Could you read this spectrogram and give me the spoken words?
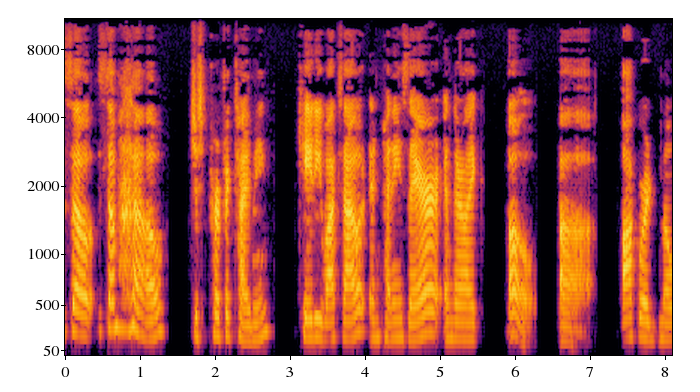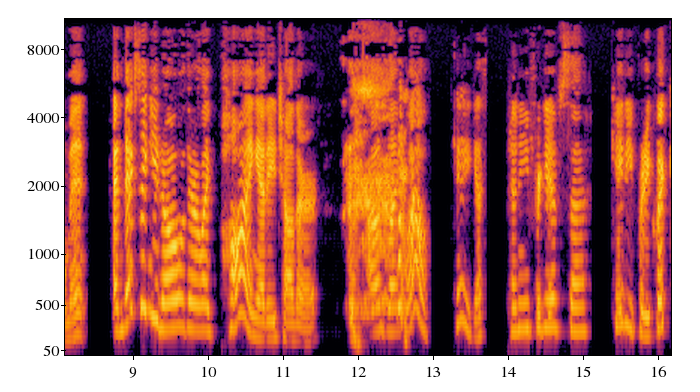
So somehow, just perfect timing. Katie walks out and Penny's there and they're like, oh, uh, awkward moment. And next thing you know, they're like pawing at each other. I was like, wow, okay, guess Penny forgives, uh, Katie pretty quick.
